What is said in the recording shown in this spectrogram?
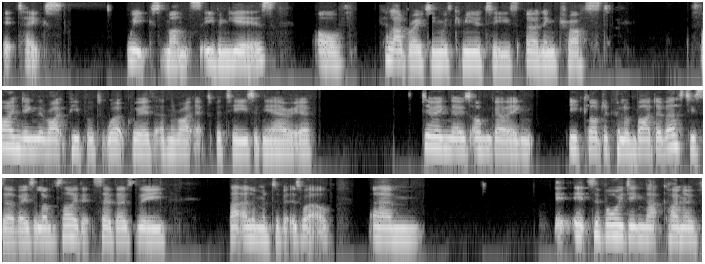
It takes weeks, months, even years of collaborating with communities, earning trust, finding the right people to work with and the right expertise in the area, doing those ongoing ecological and biodiversity surveys alongside it. So there's the that element of it as well. Um, it, it's avoiding that kind of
